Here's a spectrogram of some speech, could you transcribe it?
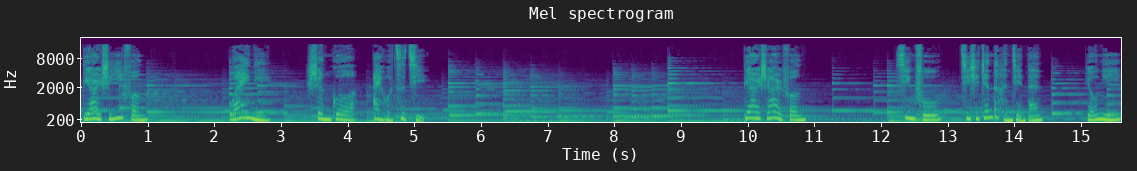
第二十一封，我爱你，胜过爱我自己。第二十二封，幸福其实真的很简单，有你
